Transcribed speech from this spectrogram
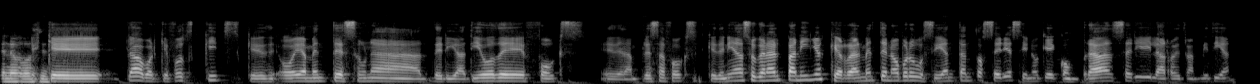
es que Claro, porque Fox Kids, que obviamente es una derivativo de Fox, eh, de la empresa Fox, que tenía su canal para niños que realmente no producían tantas series, sino que compraban series y las retransmitían.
